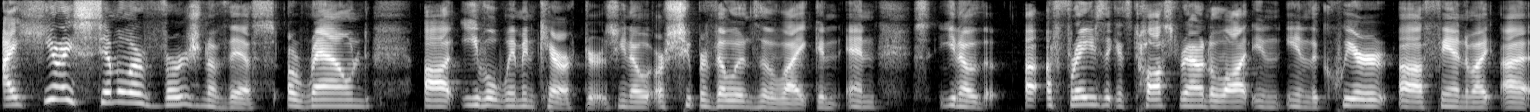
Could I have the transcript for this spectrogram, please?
I hear a similar version of this around uh, evil women characters, you know, or supervillains and the like. And, and you know, the, a, a phrase that gets tossed around a lot in, in the queer uh, fandom, I, uh,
